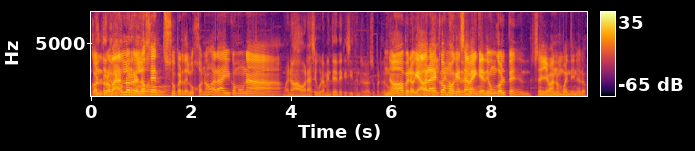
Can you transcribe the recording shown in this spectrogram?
con entiendo robar los relojes súper de lujo, ¿no? Ahora hay como una... Bueno, ahora seguramente de que existen relojes super de lujo, No, pero que ahora es como que saben lujo- que de un golpe se llevan un buen dinero.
